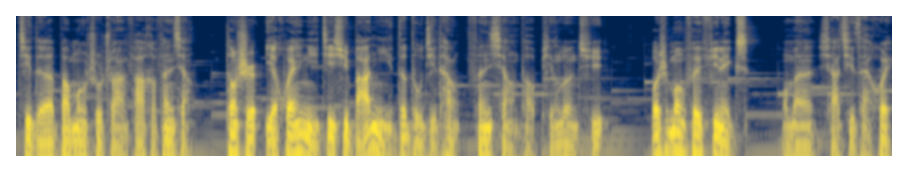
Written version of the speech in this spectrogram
记得帮孟叔转发和分享，同时也欢迎你继续把你的毒鸡汤分享到评论区。我是孟非 Phoenix，我们下期再会。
